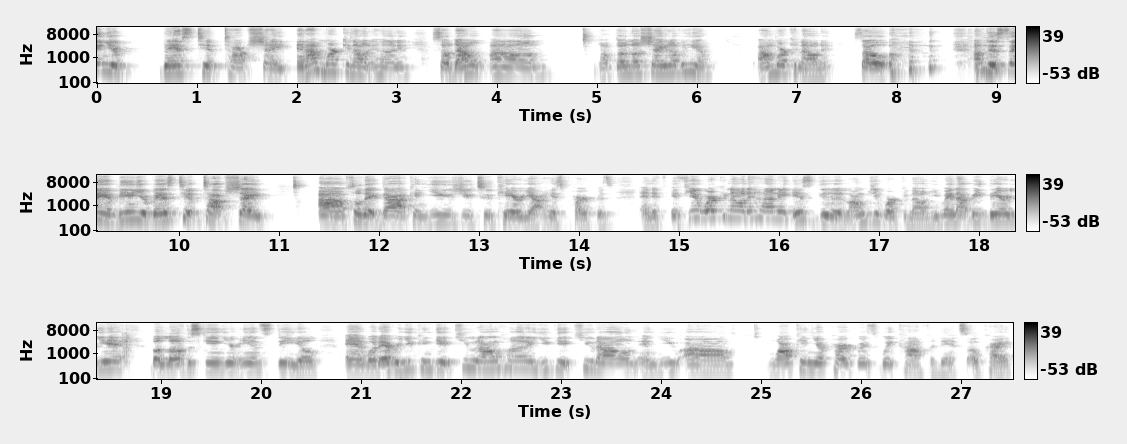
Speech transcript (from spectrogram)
in your best tip top shape. And I'm working on it, honey. So don't um don't throw no shade over here. I'm working on it. So I'm just saying, be in your best tip top shape um, so that God can use you to carry out his purpose. And if, if you're working on it, honey, it's good. As long as you're working on it. You may not be there yet, but love the skin you're in still. And whatever you can get cute on, honey, you get cute on and you um walk in your purpose with confidence. Okay.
